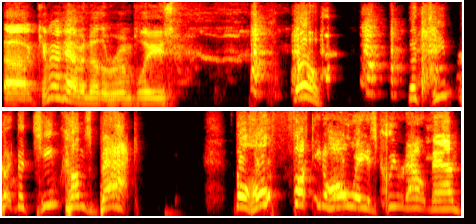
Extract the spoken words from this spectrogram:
Uh, can I have another room, please? Bro, the team the team comes back. The whole fucking hallway is cleared out, man.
